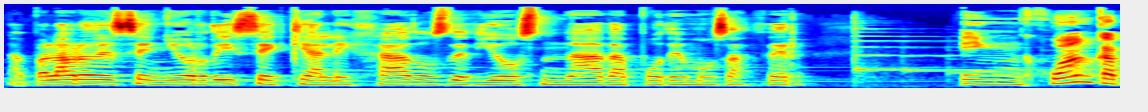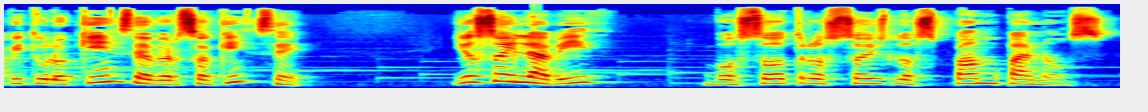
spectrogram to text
La palabra del Señor dice que alejados de Dios nada podemos hacer. En Juan capítulo 15, verso 15. Yo soy la vid vosotros sois los pámpanos.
